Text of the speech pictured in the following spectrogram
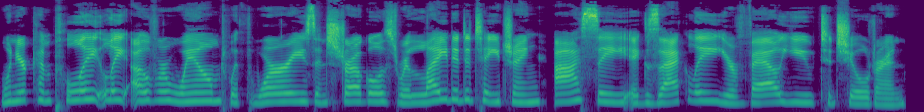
when you're completely overwhelmed with worries and struggles related to teaching, I see exactly your value to children.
